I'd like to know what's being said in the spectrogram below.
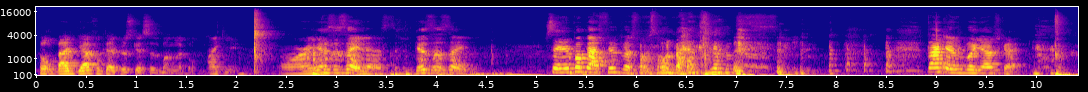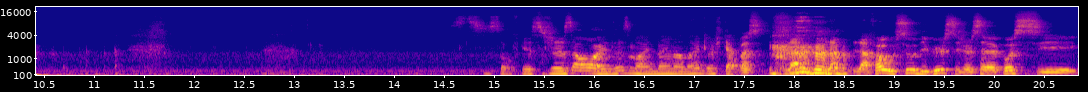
Pour Bad Guy, faut que t'aies plus que 6 bonnes réponses. Ok. Ouais, qu'est-ce que c'est là? Qu'est-ce que c'est? Je sais même pas Battlefield parce que je pense pas le battre. Tant que je bagage, je suis correct. Sauf que si je sais avoir 10, mais être bien honnête, là, je suis capable. Parce que la- la- l'affaire aussi au début, c'est que je savais pas si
